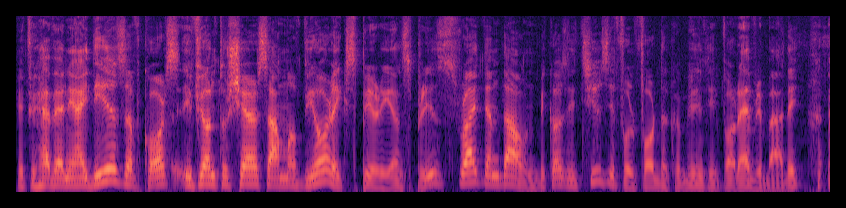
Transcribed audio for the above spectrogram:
If you have any ideas of course if you want to share some of your experience please write them down because it's useful for the community for everybody.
